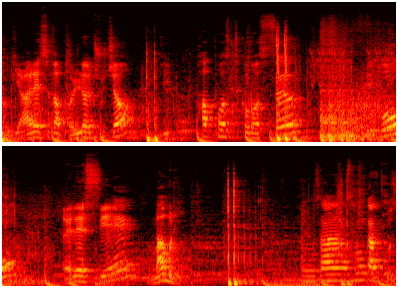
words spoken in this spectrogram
여기 RS가 벌려주죠. 이 파포스트 크로스 그리고 LS의 마무리. 항상 삼각구도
